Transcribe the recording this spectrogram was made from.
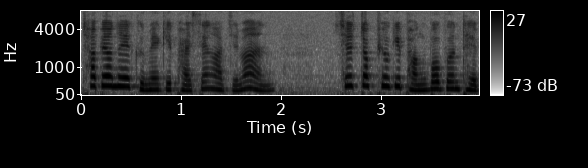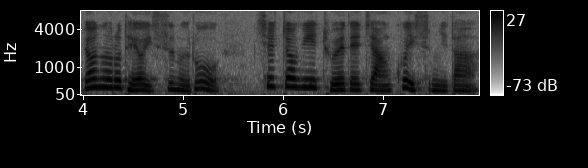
차변의 금액이 발생하지만 실적 표기 방법은 대변으로 되어 있으므로 실적이 조회되지 않고 있습니다.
